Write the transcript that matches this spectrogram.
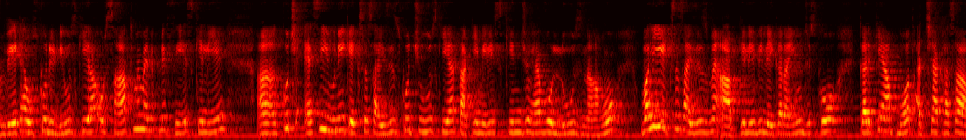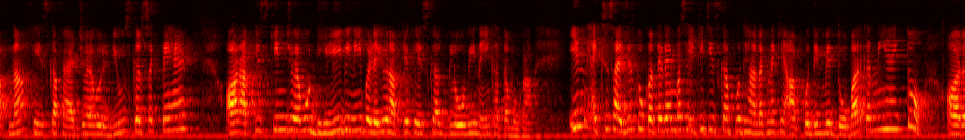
वेट है उसको रिड्यूस किया और साथ में मैंने अपने फेस के लिए आ, कुछ ऐसी यूनिक एक्सरसाइजेस को चूज़ किया ताकि मेरी स्किन जो है वो लूज ना हो। वही एक्सरसाइजेस मैं आपके लिए भी लेकर आई हूँ जिसको करके आप बहुत अच्छा खासा अपना फेस का फैट जो है वो रिड्यूस कर सकते हैं और आपकी स्किन जो है वो ढीली भी नहीं पड़ेगी और आपके फेस का ग्लो भी नहीं खत्म होगा। इन एक्सरसाइजेस को करते टाइम बस एक ही चीज़ का आपको ध्यान रखना है कि आपको दिन में दो बार करनी है एक तो और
